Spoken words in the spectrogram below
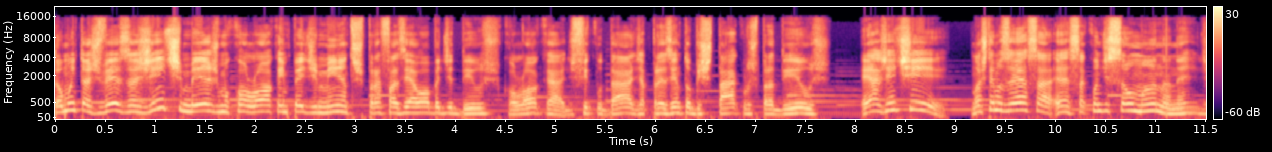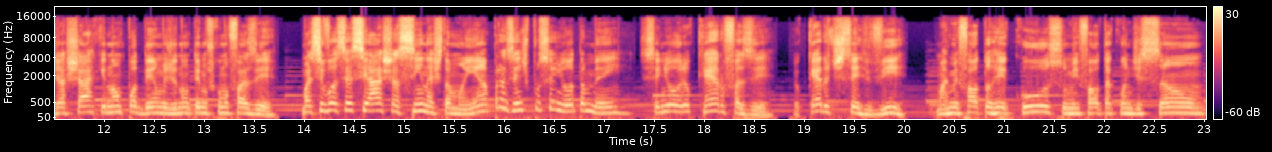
Então muitas vezes a gente mesmo coloca impedimentos para fazer a obra de Deus, coloca dificuldade, apresenta obstáculos para Deus. É a gente, nós temos essa essa condição humana, né, de achar que não podemos, de não temos como fazer. Mas se você se acha assim nesta manhã, apresente para o Senhor também. Senhor, eu quero fazer, eu quero te servir, mas me falta o recurso, me falta a condição,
